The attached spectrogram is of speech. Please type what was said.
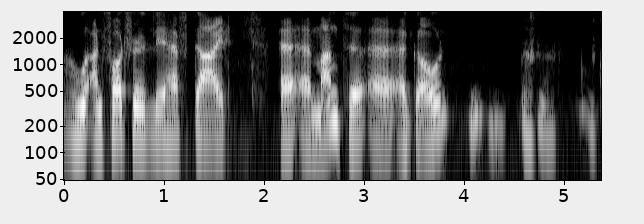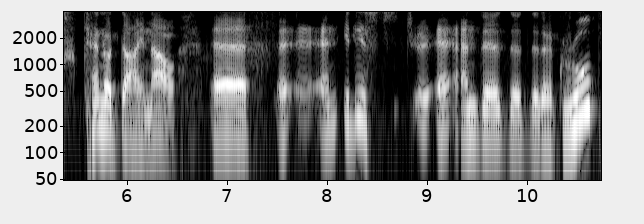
who unfortunately have died a month ago cannot die now. Uh, and it is, and the, the, the group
